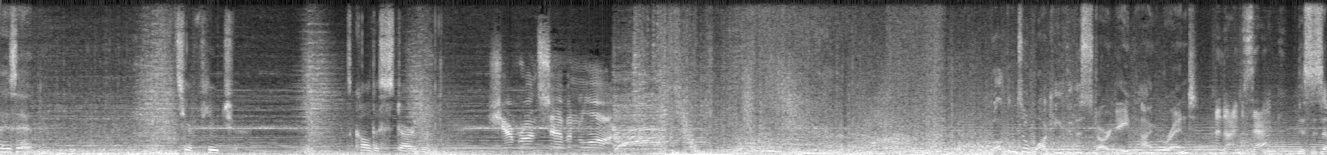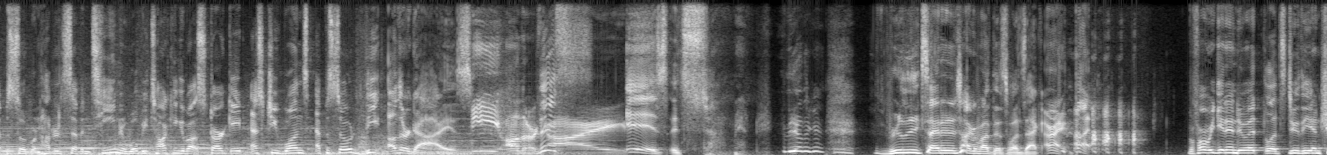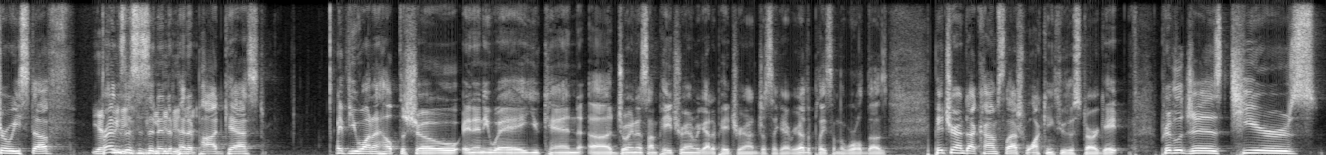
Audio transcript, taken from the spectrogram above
What is it? It's your future. It's called a Stargate. Chevron 7 locked. Welcome to Walking Through the Stargate. I'm Brent. And I'm Zach. This is episode 117, and we'll be talking about Stargate SG1's episode, The Other Guys. The other This guy. is, it's, oh, man, The Other Guy. Really excited to talk about this one, Zach. All right, but before we get into it, let's do the intro-y stuff. Yes, we Friends, this is We an need to do independent podcast. If you want to help the show in any way, you can uh, join us on Patreon. We got a Patreon just like every other place in the world does. Patreon.com slash walking through the Stargate. Privileges, tiers,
